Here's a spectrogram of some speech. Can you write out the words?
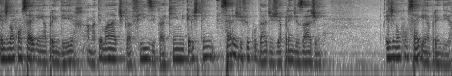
eles não conseguem aprender a matemática, a física, a química, eles têm sérias dificuldades de aprendizagem. Eles não conseguem aprender.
